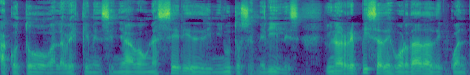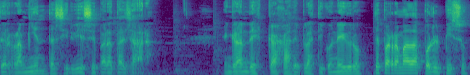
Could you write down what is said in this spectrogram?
acotó a la vez que me enseñaba una serie de diminutos esmeriles y una repisa desbordada de cuanta herramienta sirviese para tallar. En grandes cajas de plástico negro, desparramadas por el piso,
